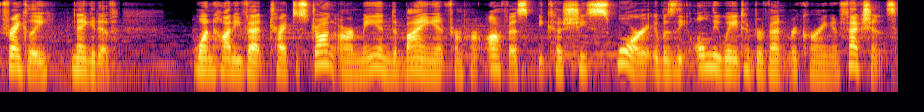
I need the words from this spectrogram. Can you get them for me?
frankly, negative. One haughty vet tried to strong arm me into buying it from her office because she swore it was the only way to prevent recurring infections.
